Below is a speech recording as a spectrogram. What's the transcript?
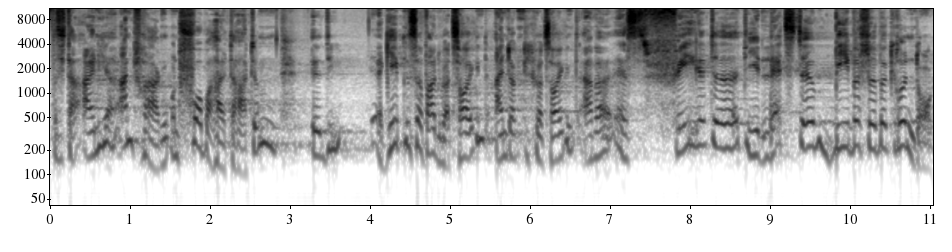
dass ich da einige Anfragen und Vorbehalte hatte. Äh, die Ergebnisse waren überzeugend, eindeutig überzeugend, aber es fehlte die letzte biblische Begründung,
